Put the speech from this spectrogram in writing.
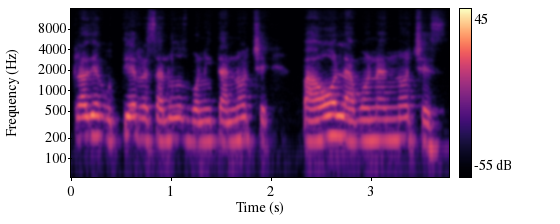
Claudia Gutiérrez, saludos, bonita noche. Paola, buenas noches.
